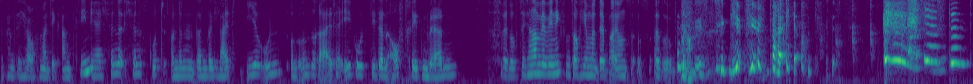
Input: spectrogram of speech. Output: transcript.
Du kannst dich ja auch mal dick anziehen. Ja, ich finde, ich finde es gut. Und dann, dann begleitet ihr uns und unsere alter Egos, die dann auftreten werden. Das wäre lustig. Dann haben wir wenigstens auch jemand, der bei uns ist. Also gefühlt, gefühlt bei. Ja, stimmt.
